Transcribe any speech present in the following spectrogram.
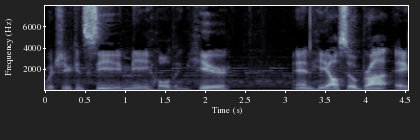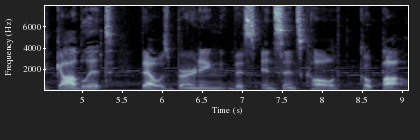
which you can see me holding here. And he also brought a goblet that was burning this incense called copal.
